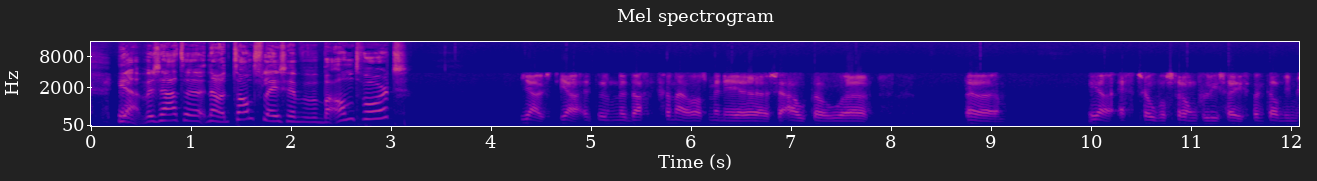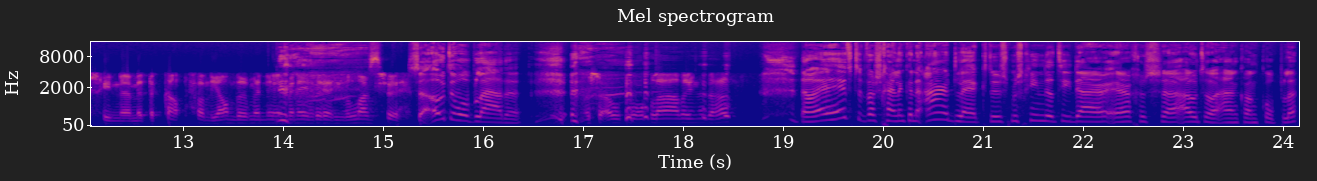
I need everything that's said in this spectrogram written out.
ja we zaten... Nou, het tandvlees hebben we beantwoord. Juist, ja. En toen eh, dacht ik van nou, als meneer eh, zijn auto eh, ja, echt zoveel stroomverlies heeft... dan kan hij misschien met de kat van die andere meneer, meneer er even langs Zijn auto opladen. zijn auto opladen inderdaad. Nou, hij heeft waarschijnlijk een aardlek. Dus misschien dat hij daar ergens eh, auto aan kan koppelen.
